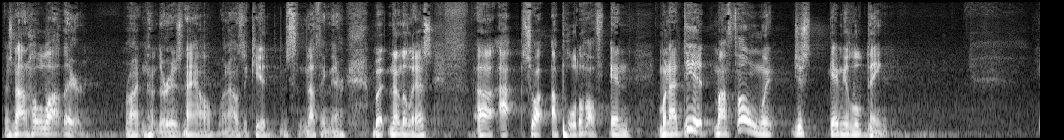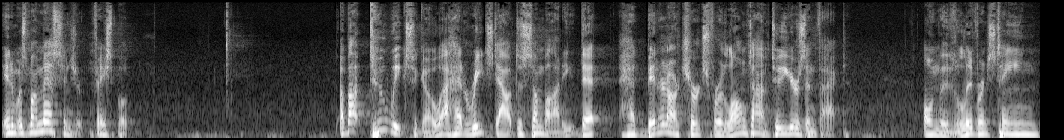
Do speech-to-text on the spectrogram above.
There's not a whole lot there, right? There is now. When I was a kid, there's nothing there. But nonetheless, uh, I, so I, I pulled off. And when I did, my phone went, just gave me a little ding. And it was my messenger, Facebook about two weeks ago, I had reached out to somebody that had been in our church for a long time, two years in fact, on the deliverance team,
